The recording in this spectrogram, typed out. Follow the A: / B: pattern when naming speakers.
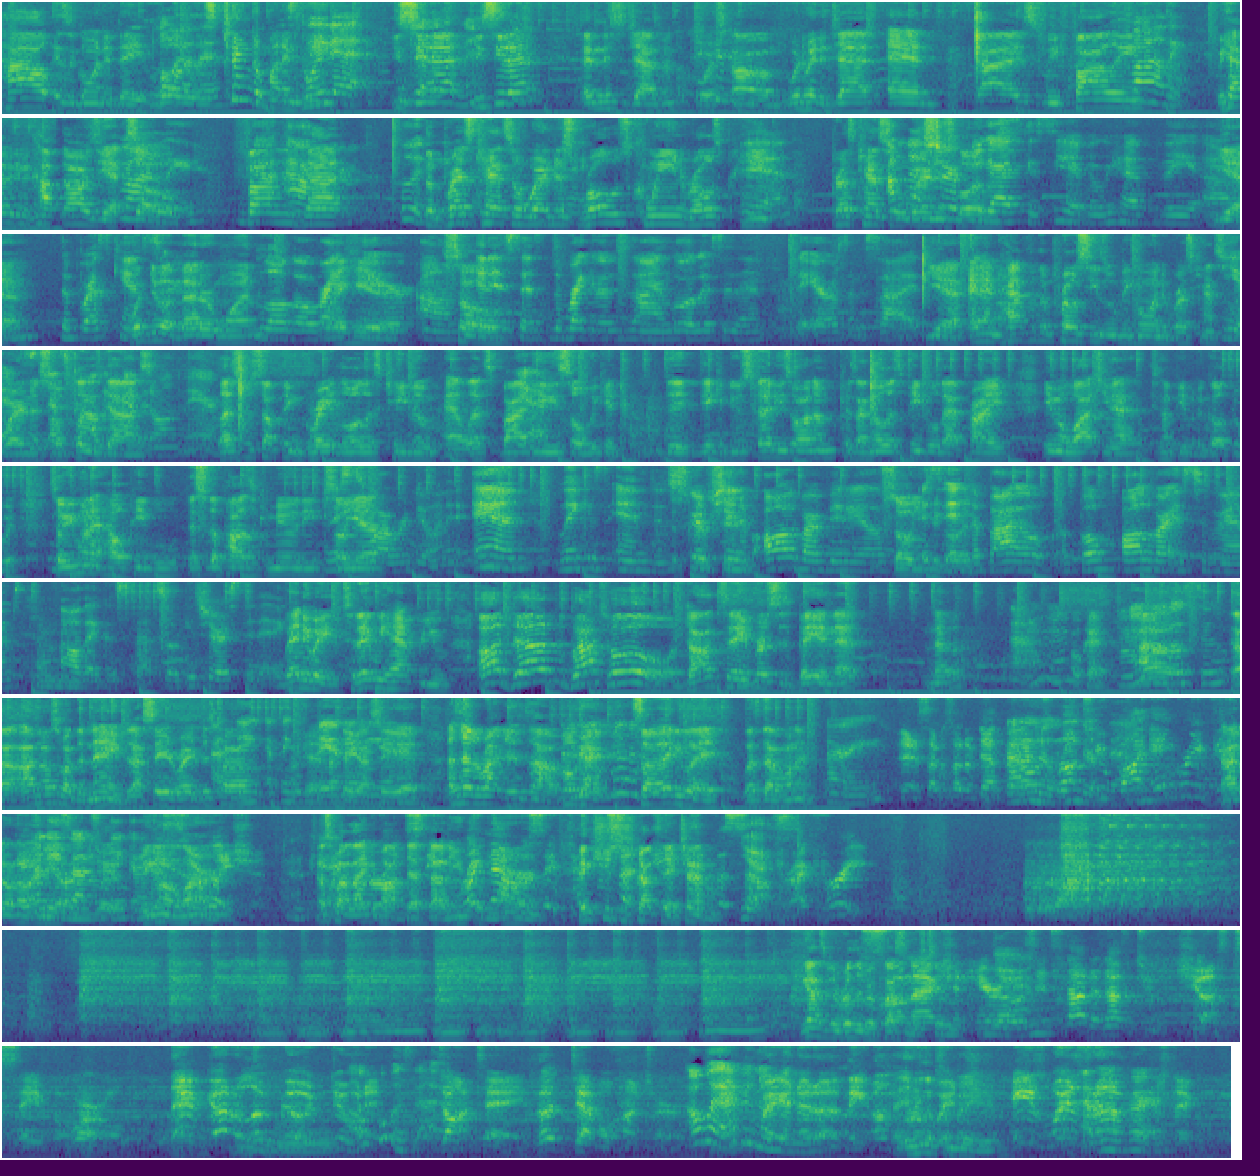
A: how is it going today?
B: Loyalist.
A: Loyalist Kingdom. My name is
B: You see that?
A: You see that? You see that? And this is Jasmine, of course. Um, we're doing the Jazz, and guys, we finally,
B: Finally.
A: we haven't even copped ours yet.
B: Finally.
A: So finally
B: Got
A: got, the breast cancer awareness
B: Okay.
A: Rose Queen, Rose Pink,
B: Yeah.
A: breast cancer
C: I'm not sure if you guys can see it, but we have the um,
A: yeah,
B: The breast cancer
A: we'll do a better one.
B: logo right,
A: right
B: here.
A: here.
B: Um,
A: So-
B: and it says the regular design loyalist and then the arrows on the side.
A: Yeah,
B: So-
A: and half of the proceeds will be going to breast cancer
B: yes,
A: awareness. So please, guys,
B: it on there.
A: let's do something great, Loyalist Kingdom, and let's buy
B: Yes.
A: these so we could they, they can do studies on them because I know there's people that probably even watching that have some people to go through it. So you want to help people. This is a positive community.
B: And
A: so yeah,
B: why we're doing it. And link is in the description,
A: Description.
B: of all of our videos.
A: So you
B: it's
A: can go
B: in
A: ahead.
B: the bio of both all of our Instagrams, all that good stuff. So get yours today.
A: But anyway, today we have for you a death battle: Dante versus Bayonet. No.
B: I don't know.
A: Okay.
B: I don't
A: I
B: know those two.
A: Uh, I know something about the name. Did I say it right this
B: I
A: time?
B: think- I think it's
A: okay. I think I said
B: yeah.
A: yeah. I said it right this time. Okay. so anyway, let's dive on in.
B: All right.
D: This episode of Death Battle is brought to you by. Angry Video
A: I don't know
B: At
A: any
B: least
A: of them.
B: don't think
A: but
B: I
A: We're gonna learn.
B: Okay.
A: That's what I like about Death Battle. You
D: right
A: can
D: now to
A: learn.
D: save
A: Make sure you subscribe to their channel.
B: Yes.
D: soundtrack free.
A: Guys have been really requesting
D: Some
A: this
D: action
A: too.
D: heroes,
B: Yeah.
D: it's not enough to just save the world. They've got to look good doing
B: Oh,
D: it.
B: who is that?
D: Dante, the Devil Hunter.
B: Oh, wait, I didn't know that.
D: Bayonetta, the
A: Hey, you look
D: Umbra Witch.
A: familiar.
D: He's whizzing
B: I don't
D: out
B: her.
